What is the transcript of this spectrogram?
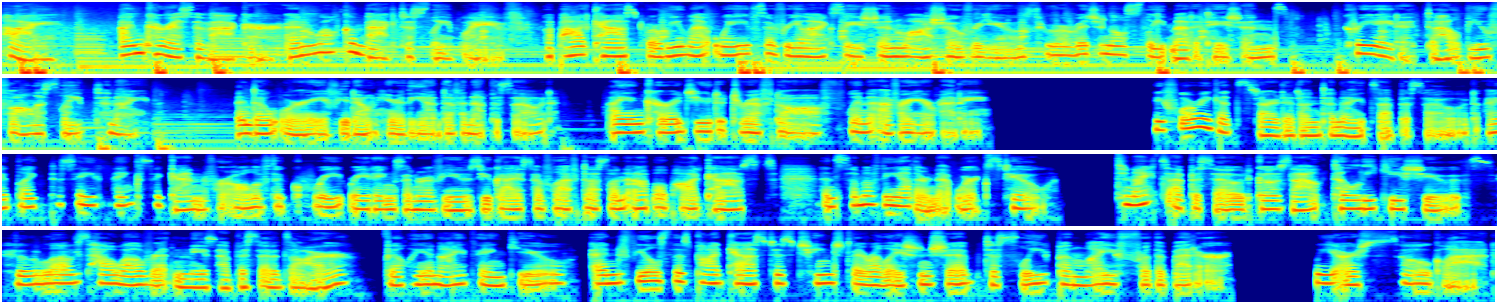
Hi, I'm Karissa Vacker, and welcome back to Sleepwave, a podcast where we let waves of relaxation wash over you through original sleep meditations created to help you fall asleep tonight. And don't worry if you don't hear the end of an episode. I encourage you to drift off whenever you're ready. Before we get started on tonight's episode, I'd like to say thanks again for all of the great ratings and reviews you guys have left us on Apple Podcasts and some of the other networks too. Tonight's episode goes out to Leaky Shoes, who loves how well written these episodes are. Billy and I thank you, and feels this podcast has changed their relationship to sleep and life for the better. We are so glad.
